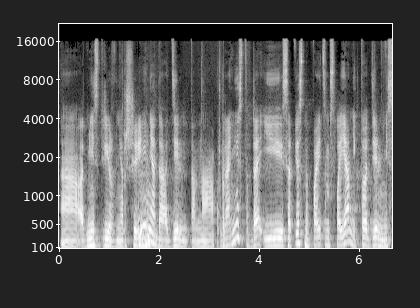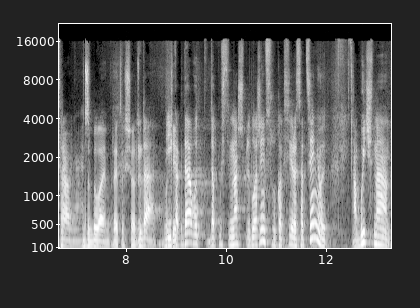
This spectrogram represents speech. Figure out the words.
а, администрирование расширения, угу. да, отдельно там на программистов, да, и, соответственно, по этим слоям никто отдельно не сравнивает. Забываем про это все. Да, Окей. и когда вот, допустим, наши предложения, как сервис оценивают, обычно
